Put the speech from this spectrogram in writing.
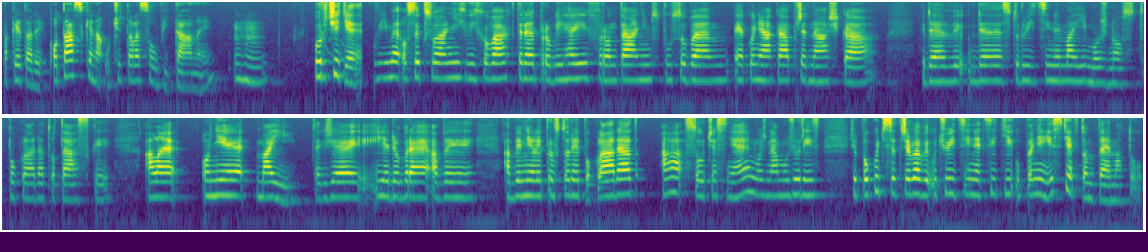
pak je tady. Otázky na učitele jsou vítány. Mm-hmm. Určitě. Víme o sexuálních výchovách, které probíhají frontálním způsobem, jako nějaká přednáška, kde, kde studující nemají možnost pokládat otázky, ale oni je mají. Takže je dobré, aby, aby měli prostor je pokládat a současně možná můžu říct, že pokud se třeba vyučující necítí úplně jistě v tom tématu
